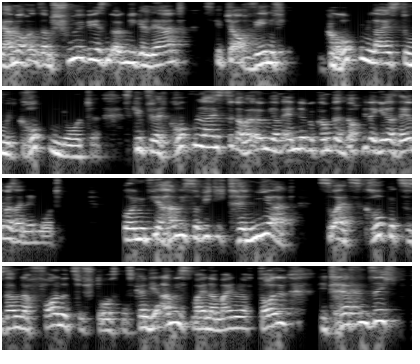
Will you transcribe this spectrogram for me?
Wir haben auch in unserem Schulwesen irgendwie gelernt, es gibt ja auch wenig Gruppenleistung mit Gruppennote. Es gibt vielleicht Gruppenleistung, aber irgendwie am Ende bekommt dann doch wieder jeder selber seine Note. Und wir haben nicht so richtig trainiert, so als Gruppe zusammen nach vorne zu stoßen. Das können die Amis meiner Meinung nach toll. Die treffen sich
